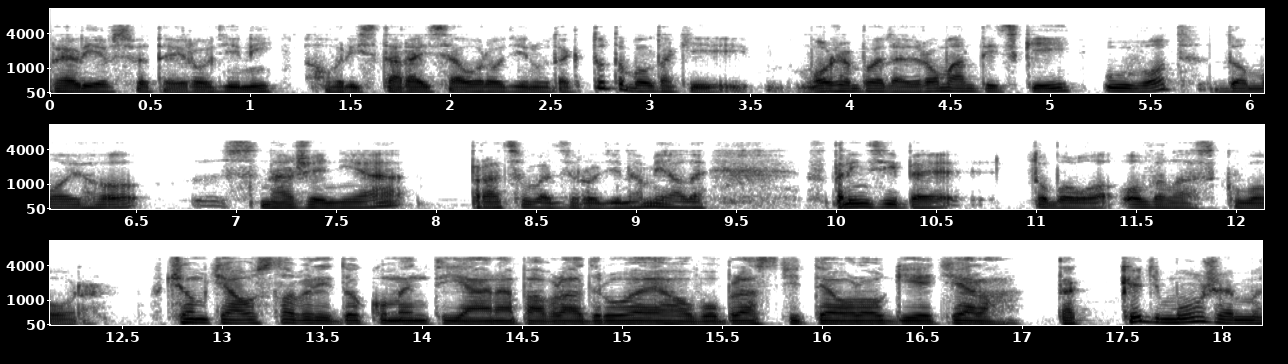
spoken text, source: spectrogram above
relief Svetej rodiny a hovorí, staraj sa o rodinu. Tak toto bol taký, môžem povedať, romantický úvod do môjho snaženia pracovať s rodinami, ale v princípe to bolo oveľa skôr. V čom ťa oslovili dokumenty Jána Pavla II. v oblasti teológie tela? tak keď môžem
